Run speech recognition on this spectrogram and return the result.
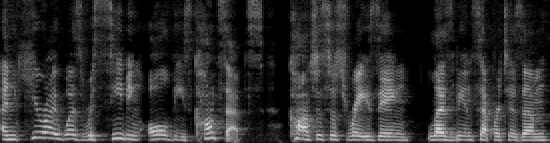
And here I was receiving all these concepts consciousness raising, lesbian separatism.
